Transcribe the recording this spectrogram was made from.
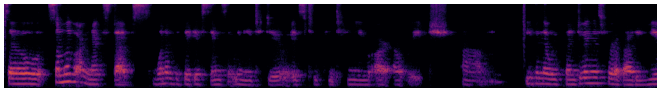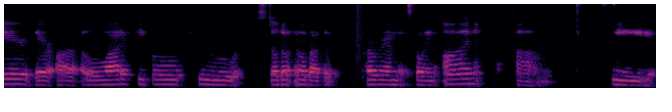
So some of our next steps, one of the biggest things that we need to do is to continue our outreach. Um, even though we've been doing this for about a year, there are a lot of people who still don't know about the program that's going on. Um, we,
